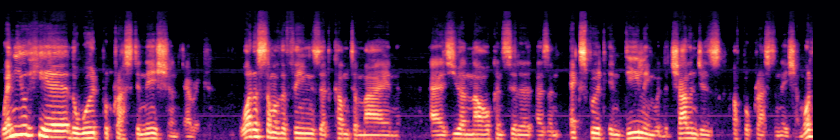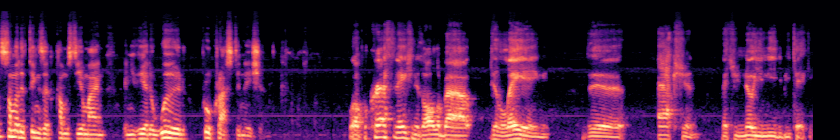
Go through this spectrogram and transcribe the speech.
when you hear the word procrastination, Eric, what are some of the things that come to mind as you are now considered as an expert in dealing with the challenges of procrastination? What are some of the things that comes to your mind when you hear the word procrastination? Well, procrastination is all about delaying the action that you know you need to be taking.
